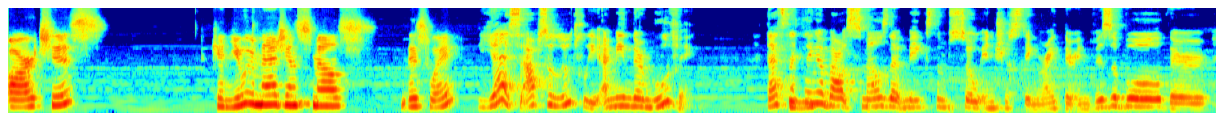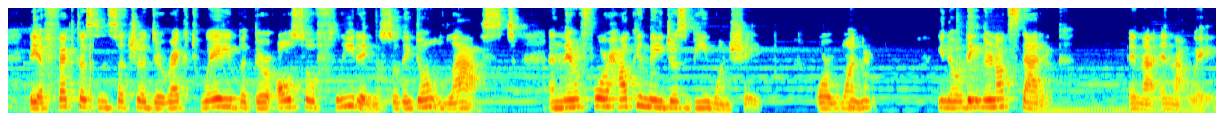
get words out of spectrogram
arches. Can you imagine smells this way? Yes, absolutely. I mean, they're moving. That's the mm-hmm. thing about smells that makes them so interesting, right? They're invisible, they're they affect us in such a direct way, but they're also fleeting, so they don't last. And therefore, how can they just be one shape or one mm-hmm you know they, they're not static in that in that way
